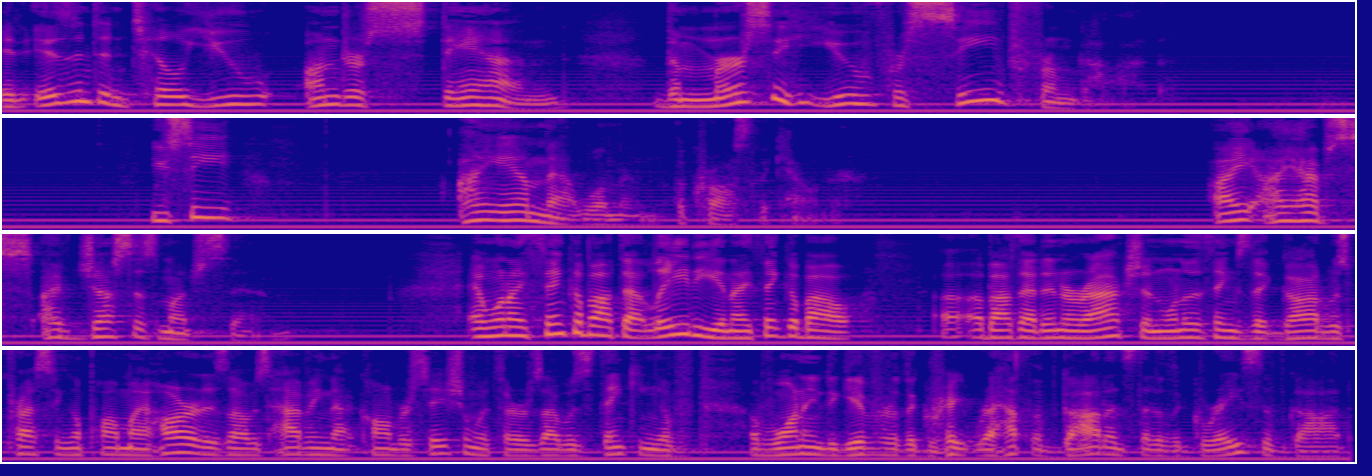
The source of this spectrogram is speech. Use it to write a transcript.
It isn't until you understand the mercy you've received from God. You see, I am that woman across the counter. I, I, have, I have just as much sin. And when I think about that lady and I think about, Uh, about that interaction, one of the things that God was pressing upon my heart as I was having that conversation with her, as I was thinking of, of wanting to give her the great wrath of God instead of the grace of God,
